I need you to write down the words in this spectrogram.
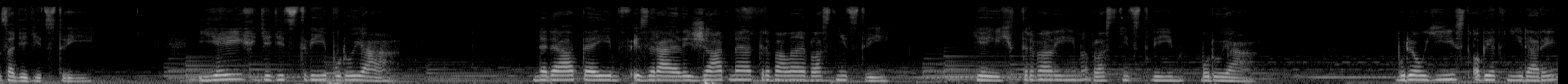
za dědictví. Jejich dědictví budu já. Nedáte jim v Izraeli žádné trvalé vlastnictví. Jejich trvalým vlastnictvím budu já. Budou jíst obětní dary,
